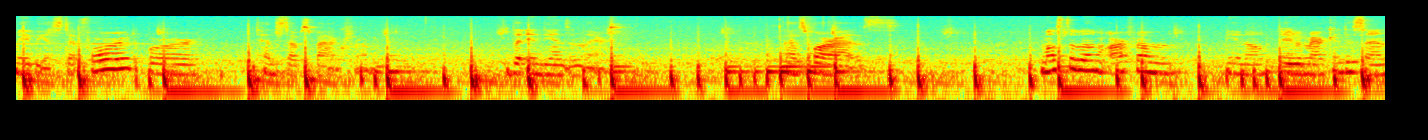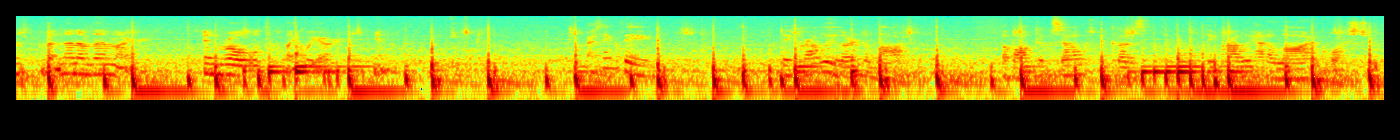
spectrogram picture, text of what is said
maybe a step forward or ten steps back from the Indians in there? As far as most of them are from, you know, Native American descent, but none of them are enrolled like we are, you know. I think they they probably learned a lot about themselves because they probably had a lot of questions,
